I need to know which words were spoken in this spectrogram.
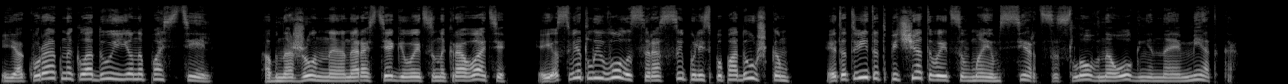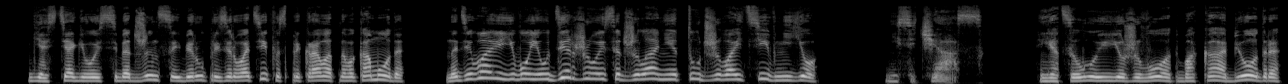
Я аккуратно кладу ее на постель. Обнаженная, она растягивается на кровати, ее светлые волосы рассыпались по подушкам. Этот вид отпечатывается в моем сердце, словно огненная метка. Я стягиваю с себя джинсы и беру презерватив из прикроватного комода, надеваю его и удерживаясь от желания тут же войти в нее. Не сейчас. Я целую ее живот, бока, бедра.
